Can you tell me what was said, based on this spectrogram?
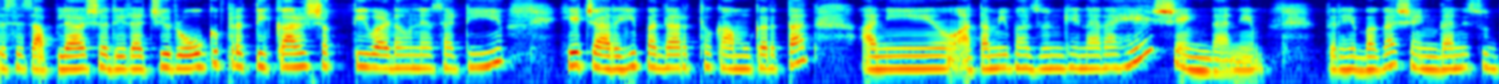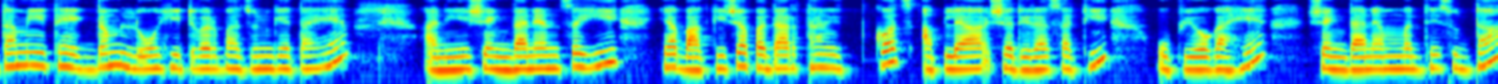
तसेच आपल्या शरीराची रोगप्रतिकारशक्ती वाढवण्यासाठीही हे चारही पदार्थ काम करतात. आणि आता मी भाजून घेणार आहे शेंगदाणे. तर हे बघा शेंगदाणेसुद्धा मी इथे एकदम लो हीटवर भाजून घेत आहे. आणि शेंगदाण्यांचंही या बाकीच्या पदार्थांइतकंच आपल्या शरीरासाठी उपयोग आहे. शेंगदाण्यांमध्ये सुद्धा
